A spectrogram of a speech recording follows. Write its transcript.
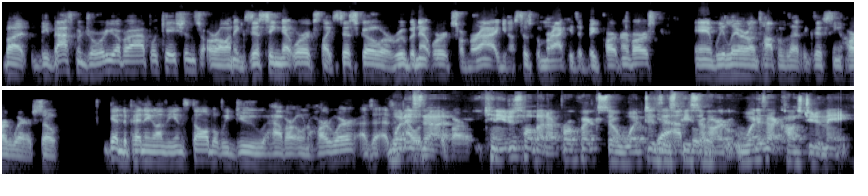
But the vast majority of our applications are on existing networks like Cisco or Aruba networks or Meraki. You know, Cisco Meraki is a big partner of ours, and we layer on top of that existing hardware. So again, depending on the install, but we do have our own hardware as, a, as what is that? Can you just hold that up real quick? So, what does yeah, this absolutely. piece of hardware? What does that cost you to make?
